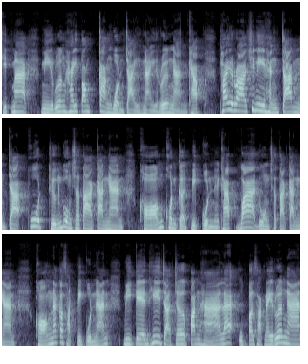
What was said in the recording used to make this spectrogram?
คิดมาก มีเรื่องให้ต้องกังวลใจในเรื่องงานครับไพ่ราชินีแห่งจันทร์จะพูดถึงดวงชะตาการงาน ของคนเกิดปีกุลนะครับว่าดวงชะตาการงาน ของนักษัตริย์ปีกุลนั้น มีเกณฑ์ที่จะเจอปัญหาและอุปสรรคในเรื่องงาน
